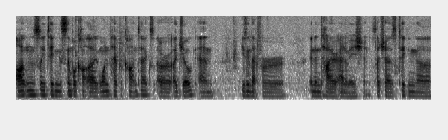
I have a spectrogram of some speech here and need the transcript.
honestly taking a simple uh, one type of context or a joke and using that for an entire animation, such as taking a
